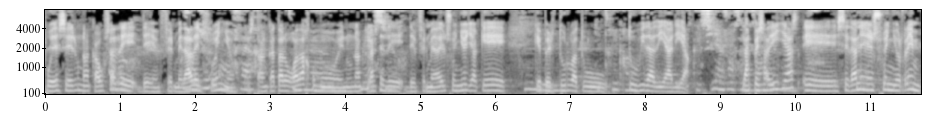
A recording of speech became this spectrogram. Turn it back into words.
puede ser una causa de, enfermedad del sueño. Están catalogadas como en una clase de, enfermedad del sueño ya que, perturba tu, vida diaria. Las pesadillas eh, se dan en el sueño REM,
